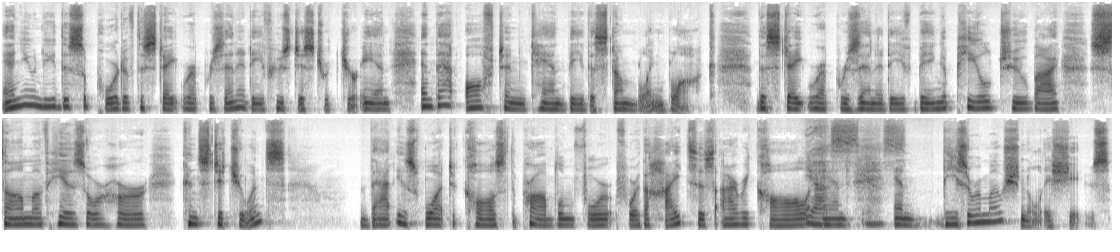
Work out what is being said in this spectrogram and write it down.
and you need the support of the state representative whose district you're in. And that often can be the stumbling block. The state representative being appealed to by some of his or her constituents that is what caused the problem for, for the Heights, as I recall. Yes, and, yes. and these are emotional issues.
